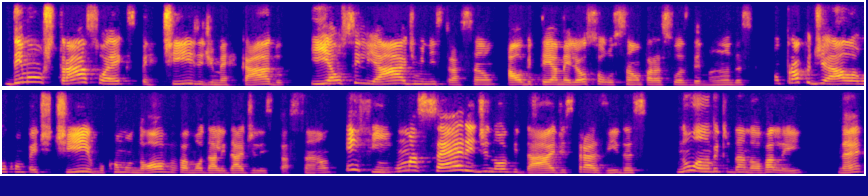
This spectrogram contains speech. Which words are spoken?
demonstrar sua expertise de mercado e auxiliar a administração a obter a melhor solução para as suas demandas, o próprio diálogo competitivo como nova modalidade de licitação, enfim, uma série de novidades trazidas no âmbito da nova lei, né?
